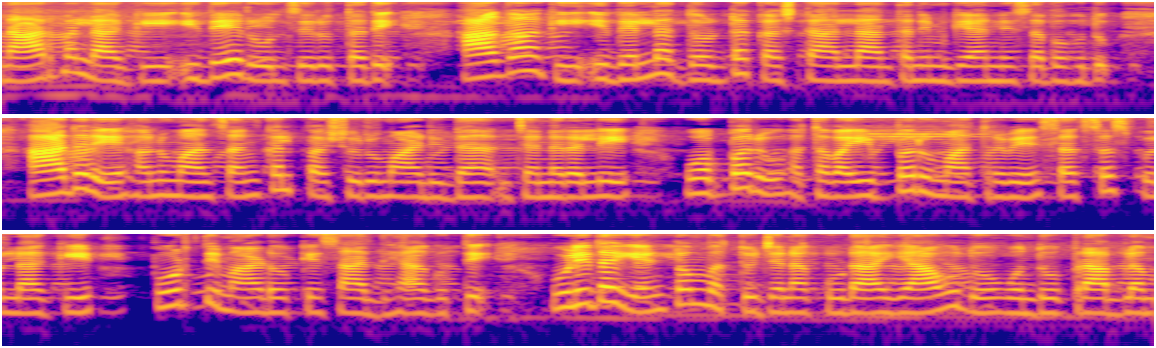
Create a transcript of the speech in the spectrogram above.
ನಾರ್ಮಲ್ ಆಗಿ ಇದೇ ರೂಲ್ಸ್ ಇರುತ್ತದೆ. ಹಾಗಾಗಿ ಇದೆಲ್ಲ ದೊಡ್ಡ ಕಷ್ಟ ಅಲ್ಲ ಅಂತ ನಿಮಗೆ ಅನ್ನಿಸಬಹುದು. ಆದರೆ ಹನುಮಾನ್ ಸಂಕಲ್ಪ ಶುರು ಮಾಡಿದ ಜನರಲ್ಲಿ ಒಬ್ಬರು ಅಥವಾ ಇಬ್ಬರು ಮಾತ್ರವೇ ಸಕ್ಸಸ್ಫುಲ್ ಆಗಿ ಪೂರ್ತಿ ಮಾಡೋಕೆ ಸಾಧ್ಯ ಆಗುತ್ತೆ. ಉಳಿದ ಎಂಟೊಂಬತ್ತು ಜನ ಕೂಡ ಯಾವುದೋ ಒಂದು ಪ್ರಾಬ್ಲಮ್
